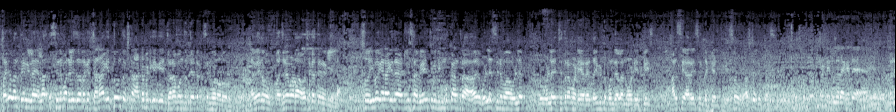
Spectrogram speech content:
ಸ್ಟ್ರಗಲ್ ಅಂತೇನಿಲ್ಲ, ಎಲ್ಲ ಸಿನಿಮಾ ರಿಲೀಸ್ ಆದಾಗ ಚೆನ್ನಾಗಿತ್ತು ಅಂದ ತಕ್ಷಣ ಆಟೋಮೆಟಿಕ್ ಆಗಿ ಜನ ಬಂದು ಥಿಯೇಟರ್ಗೆ ಸಿನಿಮಾ ನೋಡೋರು. ನಾವೇನು ಭಜನೆ ಮಾಡೋ ಅವಶ್ಯಕತೆ ಇರಲಿಲ್ಲ. ಸೊ ಇವಾಗ ಏನಾಗಿದೆ ಅಟ್ಲೀಸ್ಟ್ ನಾವು ಹೇಳ್ತೀವಿ, ನಿಮ್ಮ ಮುಖಾಂತರ "ಆ, ಒಳ್ಳೆ ಸಿನಿಮಾ ಒಳ್ಳೆ ಒಳ್ಳೆ ಚಿತ್ರ ಮಾಡಿದ್ದಾರೆ ದಯವಿಟ್ಟು ಬಂದು ಎಲ್ಲ ನೋಡಿ ಪ್ಲೀಸ್ ಹರಿಸಿ ಅರಸಿ ಅಂತ ಕೇಳ್ತೀವಿ. ಸೊ ಅಷ್ಟೇ ರಿಕ್ವೆಸ್ಟ್ ಪರ್ಟಿಕ್ಯುಲರ್ ಆಗಿದೆ ಅವರ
